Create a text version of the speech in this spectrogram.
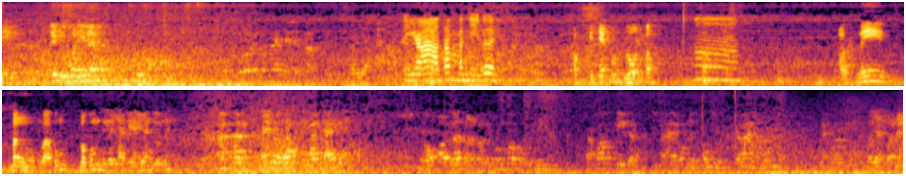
นึงอะไอ้ยาทำบันนี้เลยเอาพี่เจ็ดโหลดป่ะอืมเอานี่บังว่าผมบอกผมเดี๋ยวยาแก้ยังอยู่นี่ก็อยากก่อนนะ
